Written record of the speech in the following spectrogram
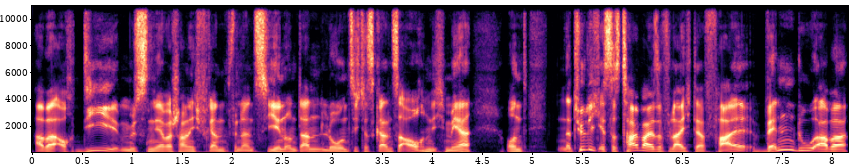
aber auch die müssen ja wahrscheinlich fremdfinanzieren und dann lohnt sich das Ganze auch nicht mehr. Und natürlich ist das teilweise vielleicht der Fall, wenn du aber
